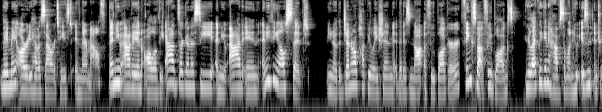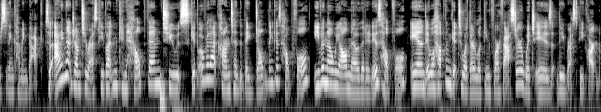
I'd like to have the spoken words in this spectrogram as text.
they may already have a sour taste in their mouth. Then you add in all of the ads they're to see and you add in anything else that you know, the general population that is not a food blogger thinks about food blogs, you're likely going to have someone who isn't interested in coming back. So, adding that jump to recipe button can help them to skip over that content that they don't think is helpful, even though we all know that it is helpful, and it will help them get to what they're looking for faster, which is the recipe card.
